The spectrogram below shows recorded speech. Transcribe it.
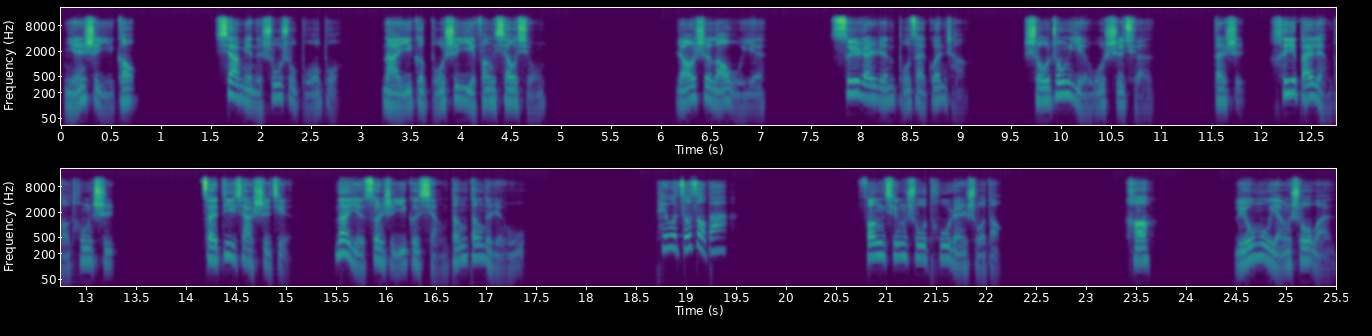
年事已高，下面的叔叔伯伯哪一个不是一方枭雄？饶是老五爷，虽然人不在官场，手中也无实权，但是黑白两道通吃，在地下世界那也算是一个响当当的人物。陪我走走吧。方青书突然说道。好。刘牧阳说完。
